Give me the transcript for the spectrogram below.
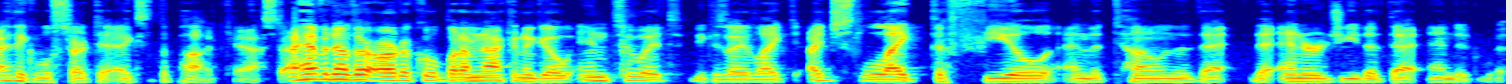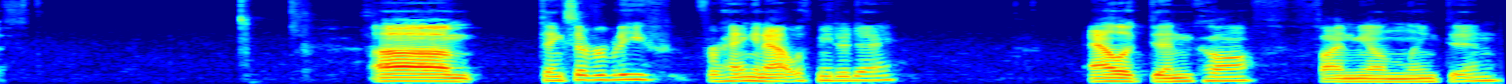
I think we'll start to exit the podcast. I have another article, but I'm not going to go into it because I like I just like the feel and the tone of that the energy that that ended with. Um, thanks everybody for hanging out with me today. Alec Denkoff. Find me on LinkedIn.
